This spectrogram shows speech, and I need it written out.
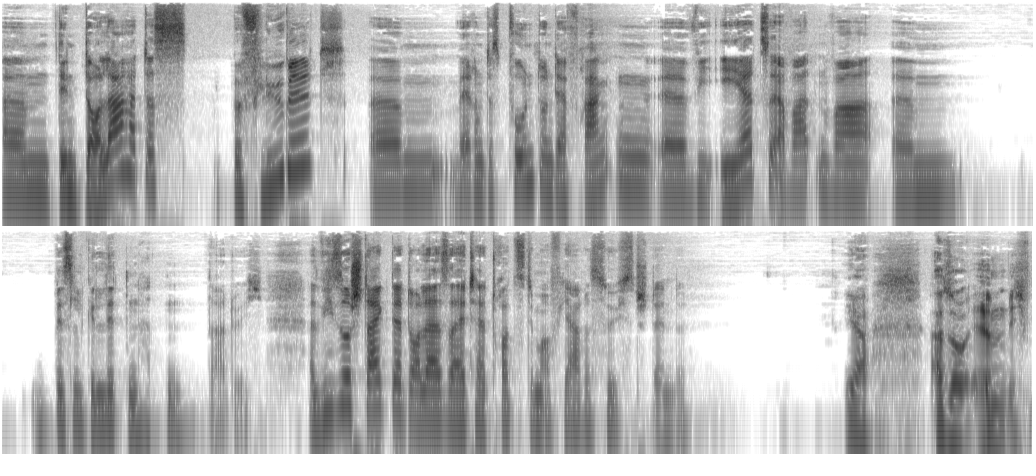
Ähm, den Dollar hat das beflügelt, ähm, während des Pfund und der Franken, äh, wie eher zu erwarten war, ähm, ein bisschen gelitten hatten dadurch. Also wieso steigt der Dollar seither trotzdem auf Jahreshöchststände? Ja, also ähm, ich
